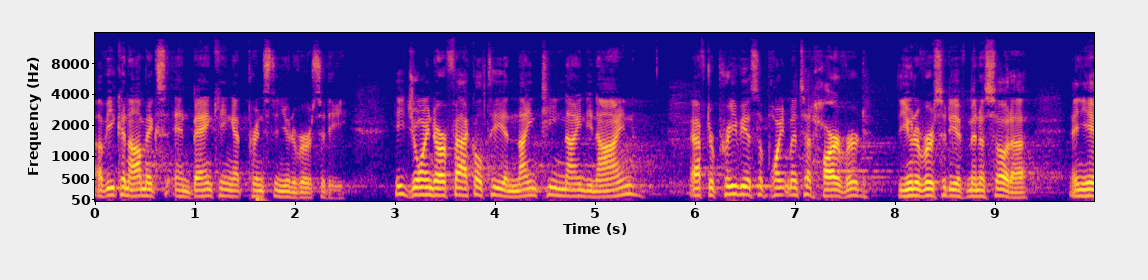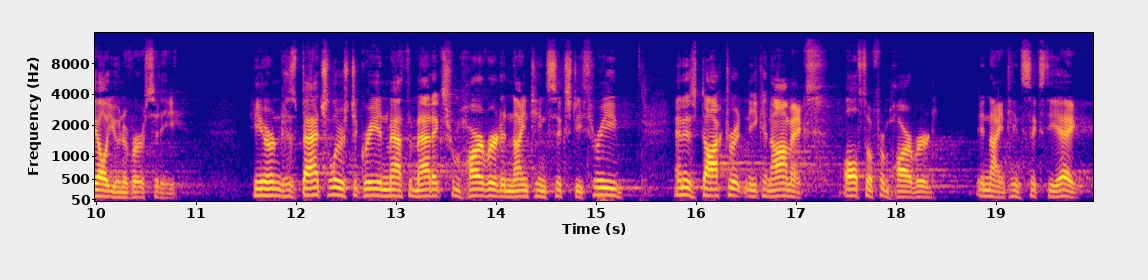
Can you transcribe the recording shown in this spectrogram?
of Economics and Banking at Princeton University. He joined our faculty in 1999 after previous appointments at Harvard, the University of Minnesota, and Yale University. He earned his bachelor's degree in mathematics from Harvard in 1963 and his doctorate in economics, also from Harvard, in 1968.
